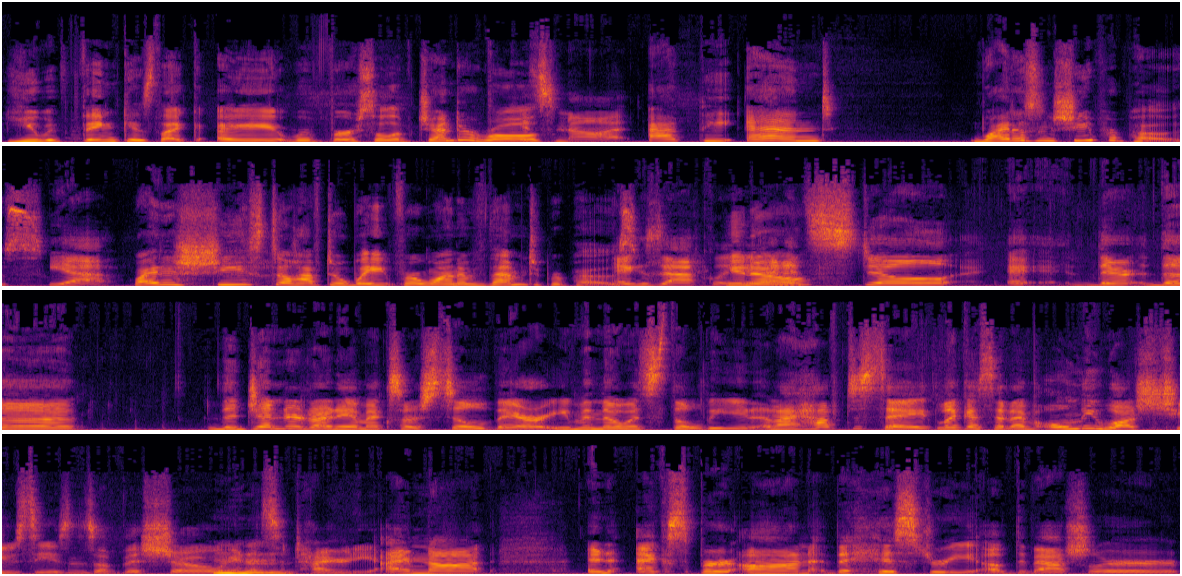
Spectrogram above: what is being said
you would think is like a reversal of gender roles, it's not at the end, why doesn't she propose? yeah Why does she still have to wait for one of them to propose? Exactly. You know? and it's still eh, there. The the gender dynamics are still there, even though it's the lead. And I have to say, like I said, I've only watched two seasons of this show in Mm-hmm. its entirety. I'm not an expert on the history of the Bachelor,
